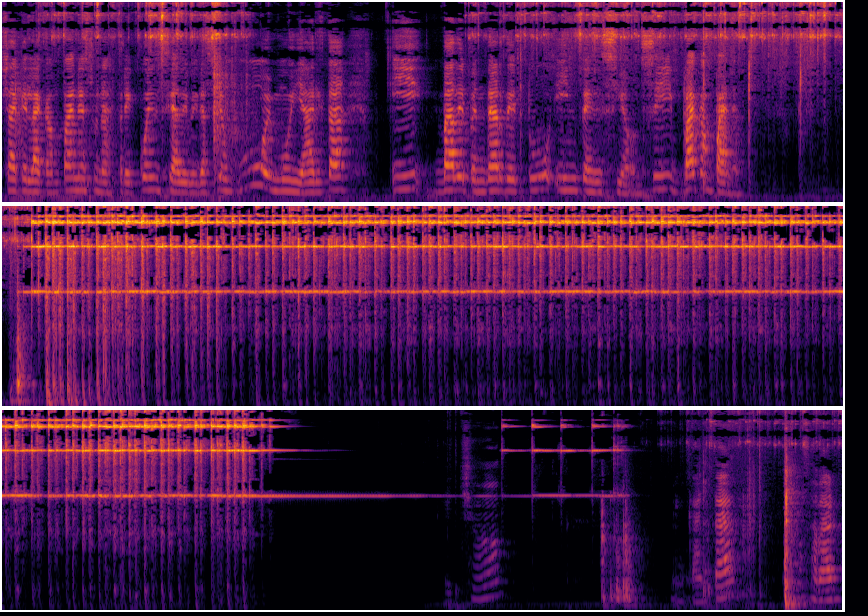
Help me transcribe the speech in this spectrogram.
ya que la campana es una frecuencia de vibración muy, muy alta y va a depender de tu intención. ¿Sí? Va campana. Vamos a ver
